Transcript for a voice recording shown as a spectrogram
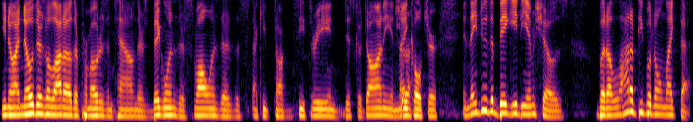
you know, I know there's a lot of other promoters in town. There's big ones, there's small ones. There's this. I keep talking C3 and Disco Donnie and Sure. Night Culture, and they do the big EDM shows. But a lot of people don't like that.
